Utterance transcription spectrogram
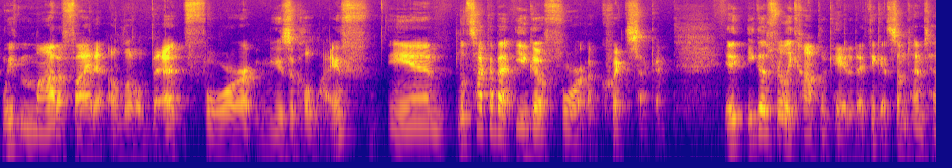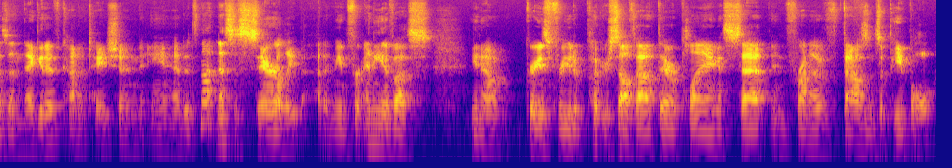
we've modified it a little bit for musical life and let's talk about ego for a quick second. Ego is really complicated. I think it sometimes has a negative connotation, and it's not necessarily bad. I mean, for any of us, you know, grace for you to put yourself out there playing a set in front of thousands of people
